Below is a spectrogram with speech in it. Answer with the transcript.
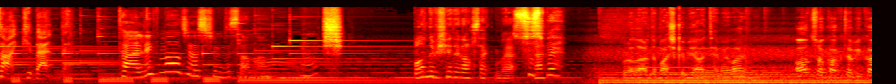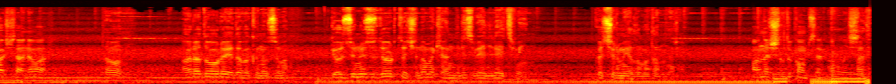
Sanki ben de. Terlik mi alacağız şimdi sana? Bana da bir şeyler alsak mı be? Sus be. Buralarda başka bir ATM var mı? Alt sokakta birkaç tane var. Tamam. Arada oraya da bakın o zaman. Gözünüzü dört açın ama kendinizi belli etmeyin. Kaçırmayalım adamları. Anlaşıldı komiserim. Anlaşıldı.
